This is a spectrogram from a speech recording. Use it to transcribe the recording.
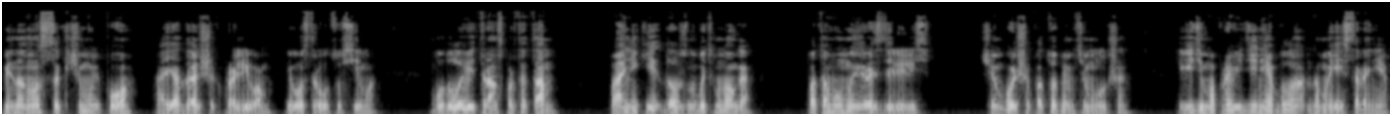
Миноносцы к Чемульпо, а я дальше к проливам и острову Цусима. Буду ловить транспорты там, Паники должно быть много, потому мы и разделились. Чем больше потопим, тем лучше. Видимо, проведение было на моей стороне.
